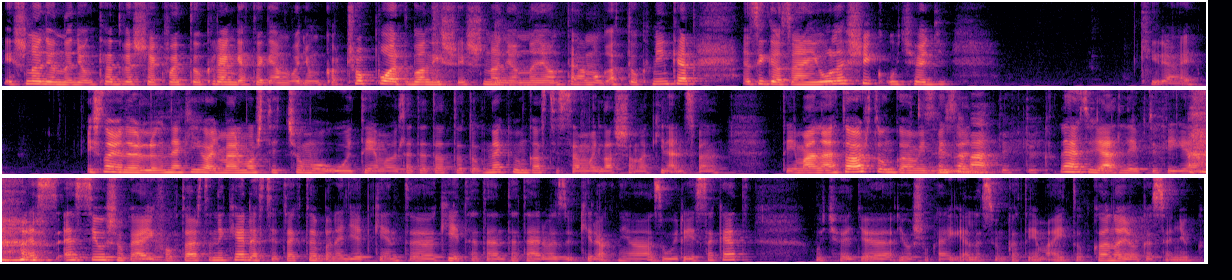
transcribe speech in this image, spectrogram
és nagyon-nagyon kedvesek vagytok, rengetegen vagyunk a csoportban is, és nagyon-nagyon támogattok minket. Ez igazán jól esik, úgyhogy király. És nagyon örülünk neki, hogy már most egy csomó új témaötletet adtatok nekünk. Azt hiszem, hogy lassan a 90 témánál tartunk, amit Szerintem bizony... átléptük. Lehet, hogy átléptük, igen. Ez, ez jó sokáig fog tartani. Kérdeztétek többen egyébként két hetente tervezzük kirakni az új részeket, úgyhogy jó sokáig el leszünk a témáitokkal. Nagyon köszönjük.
